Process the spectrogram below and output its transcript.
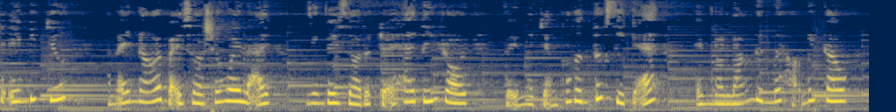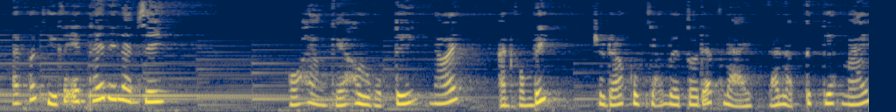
cho em biết chứ. Anh ấy nói 7 giờ sẽ quay lại, Nhưng bây giờ đã trễ 2 tiếng rồi, Vậy mà chẳng có tin tức gì cả. Em lo lắng nên mới hỏi mấy câu, Anh có chuyện với em thế để làm gì? Cổ Hằng kẻ hừ một tiếng, Nói, anh không biết. Sau đó cũng chẳng đợi tôi đáp lại, Đã lập tức gác máy,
